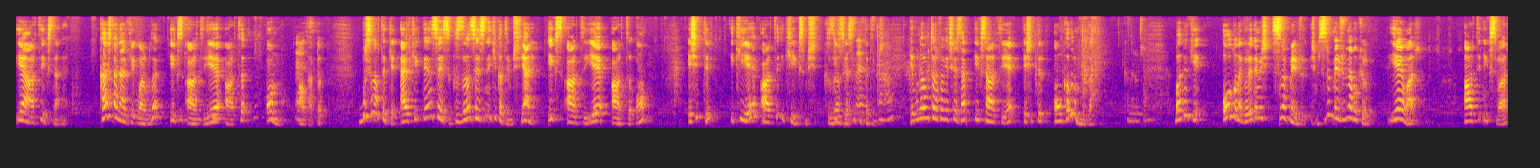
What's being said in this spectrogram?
Y artı X tane. Kaç tane erkek var burada? X artı Y artı 10 mu? Evet. 6 artı 4. Bu sınıftaki erkeklerin sayısı kızların sayısının iki katıymış. Yani X artı Y artı 10 eşittir 2Y artı 2X'miş. Kızların İki sayısının iki katıymış. E bunları bu tarafa geçirirsem X artı Y eşittir 10 kalır mı burada? Kalır hocam. Bana diyor ki olduğuna göre demiş sınıf mevcudu. Şimdi sınıf mevcuduna bakıyorum. Y var. Artı X var.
